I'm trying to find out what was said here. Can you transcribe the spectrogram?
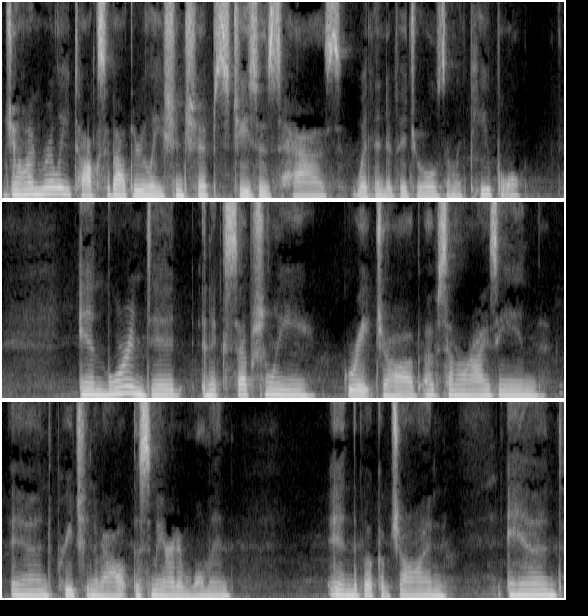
John really talks about the relationships Jesus has with individuals and with people. And Lauren did an exceptionally great job of summarizing and preaching about the Samaritan woman in the book of John. And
